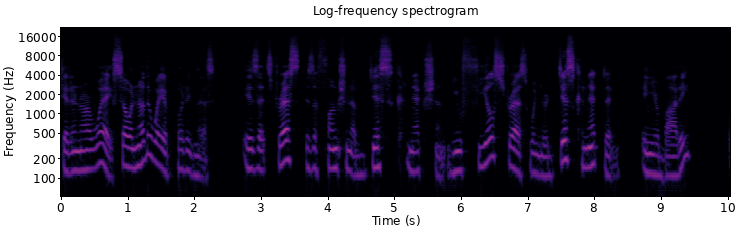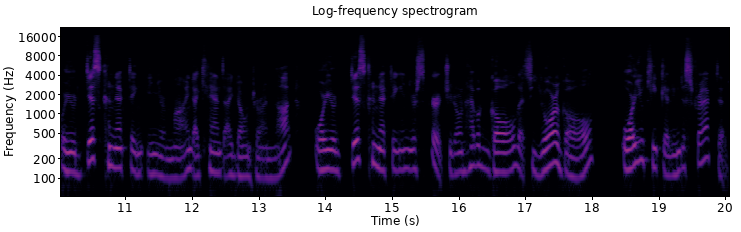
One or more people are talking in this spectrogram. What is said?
get in our way. So another way of putting this is that stress is a function of disconnection. You feel stress when you're disconnecting in your body or you're disconnecting in your mind. I can't, I don't, or I'm not. Or you're disconnecting in your spirit. You don't have a goal that's your goal, or you keep getting distracted.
